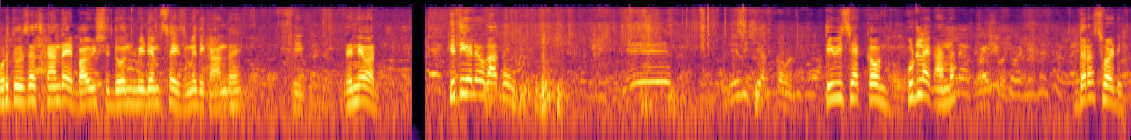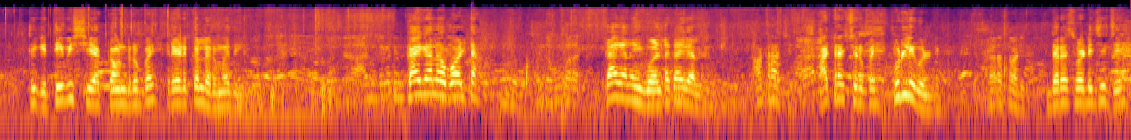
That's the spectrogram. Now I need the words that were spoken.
उर्दूचाच कांदा आहे. बावीसशे दोन मीडियम साईजमध्ये कांदा आहे. ठीक धन्यवाद. किती गेले हो काका? तेवीसशे एक्कावन्न. तेवीसशे एक्कावन्न. कुठला आहे कांदा? दरसवाडी. ठीक आहे तेवीसशे एक्कावन्न रुपये रेड कलरमध्ये. काय गेला गोल्टा? काय गेला ही गोल्टा काय गेला अठराशे. अठराशे रुपये. कुठली गोल्टी? सरसवाडी दरसवाडीचीच आहे.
